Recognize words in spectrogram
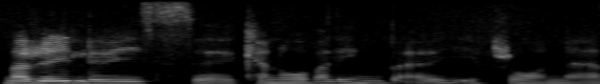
Marie-Louise Canova Lindberg från eh,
